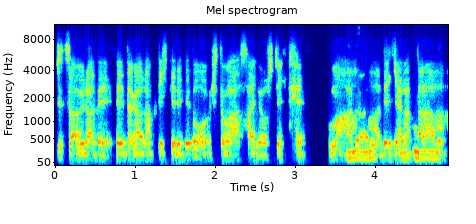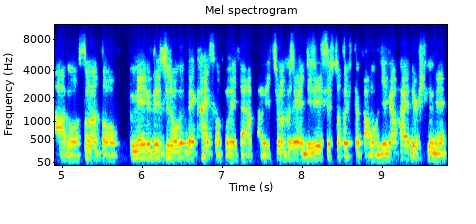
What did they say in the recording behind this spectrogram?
実は裏でデータが上がってきてるけど、人が作業していて、まあ、出来上がったら、あの、その後、メールで自動で返すこともできなかったんで、一番初めリリースした時とかもギガファイル便で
